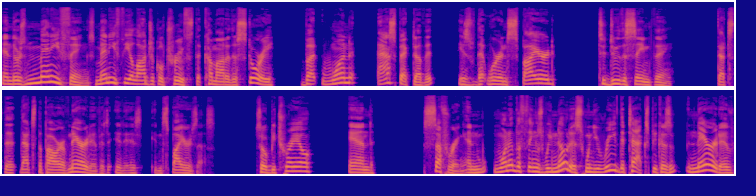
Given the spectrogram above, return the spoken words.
And there's many things, many theological truths that come out of this story, but one aspect of it is that we're inspired to do the same thing. That's the that's the power of narrative. Is it is inspires us. So betrayal and suffering. And one of the things we notice when you read the text, because narrative,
